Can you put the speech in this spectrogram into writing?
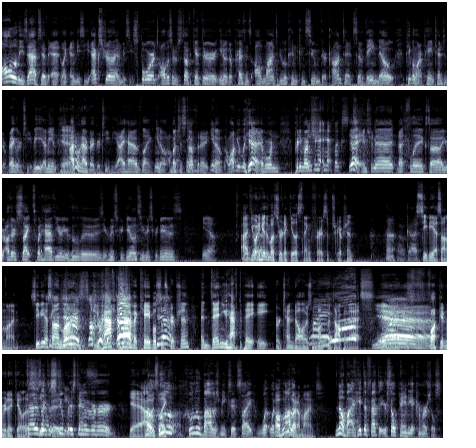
all of these apps have uh, like NBC Extra, NBC Sports, all this sort of stuff. Get their you know their presence online so people can consume their content. So they know people aren't paying attention to regular TV. I mean, Yeah. I don't have regular TV. I have like you know a bunch Yeah, of stuff same. that I you know a lot of people. Yeah, everyone pretty much. Internet and Netflix. Yeah, internet, Netflix, uh, your other sites, what have you, your Hulu's, your Who's Doons, Mm-hmm. your Who's Doos, you know. Uh, do you want to hear the most ridiculous thing for a subscription? Oh God. CBS Online. CBS Online. Yes! Oh you my have to have a cable Yeah. subscription, and then you have to pay eight or ten dollars a month on What? top of that. Yeah. it's fucking ridiculous. That is like the Stupid. stupidest thing I've ever heard. yeah, I No, was like, Hulu, Hulu bothers me because it's like what what. oh, Hulu, bother- I don't mind. No, but I hate the fact that you're still paying to get commercials.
